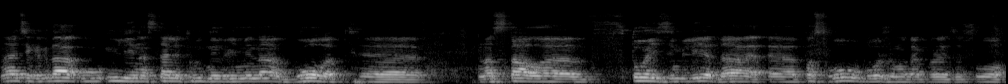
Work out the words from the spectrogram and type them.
Знаете, когда у Илии настали трудные времена, голод э, настал э, в той земле, да, э, по Слову Божьему так произошло.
